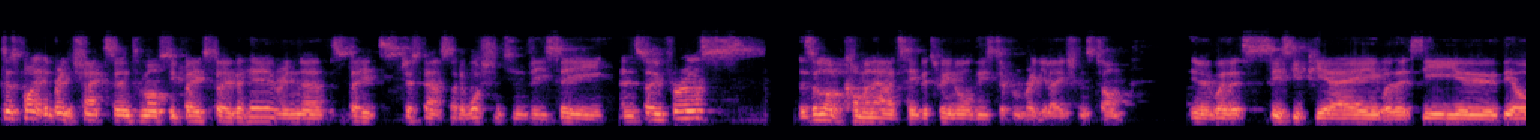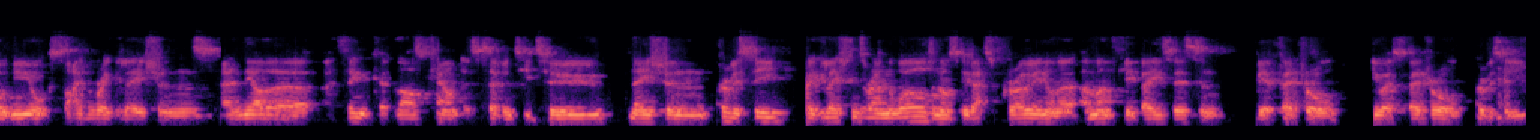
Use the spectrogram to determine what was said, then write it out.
Despite the British accent, I'm obviously based over here in uh, the States, just outside of Washington, D.C. And so for us, there's a lot of commonality between all these different regulations, Tom. You know, whether it's CCPA, whether it's the EU, the old New York cyber regulations, and the other, I think at last count, there's 72 nation privacy regulations around the world. And obviously that's growing on a, a monthly basis and be a federal, US federal privacy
